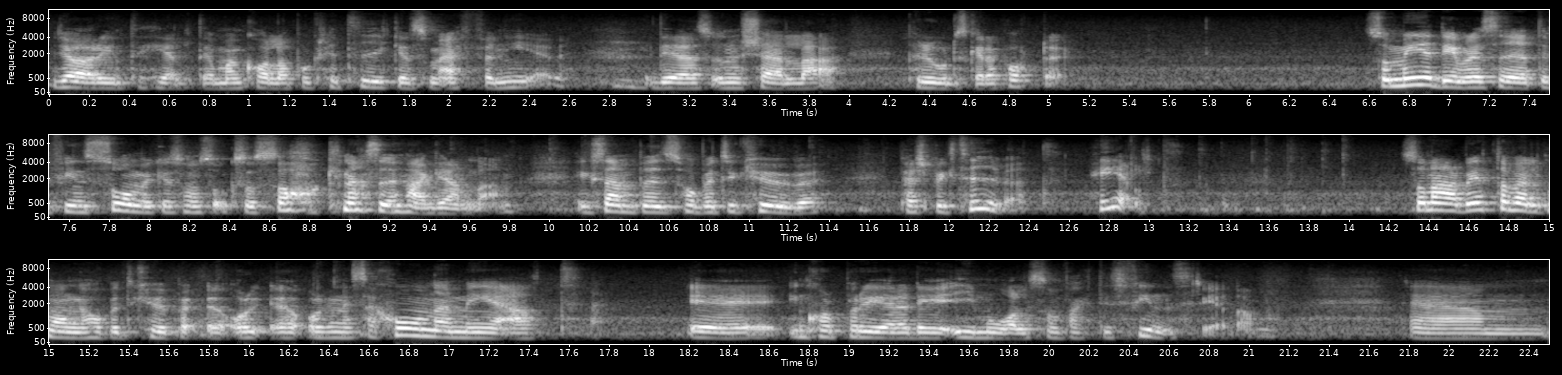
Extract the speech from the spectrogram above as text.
gör inte helt det om man kollar på kritiken som FN ger i deras universella periodiska rapporter. Så med det vill jag säga att det finns så mycket som också saknas i den här agendan. Exempelvis hbtq-perspektivet, helt. Så arbetar väldigt många hbtq-organisationer med att eh, inkorporera det i mål som faktiskt finns redan. Ehm,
